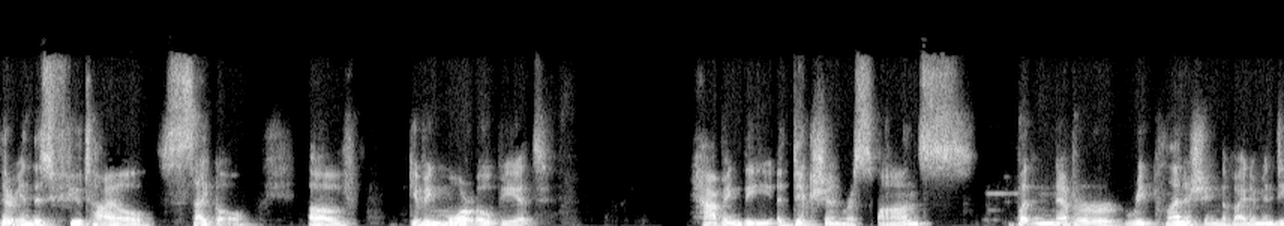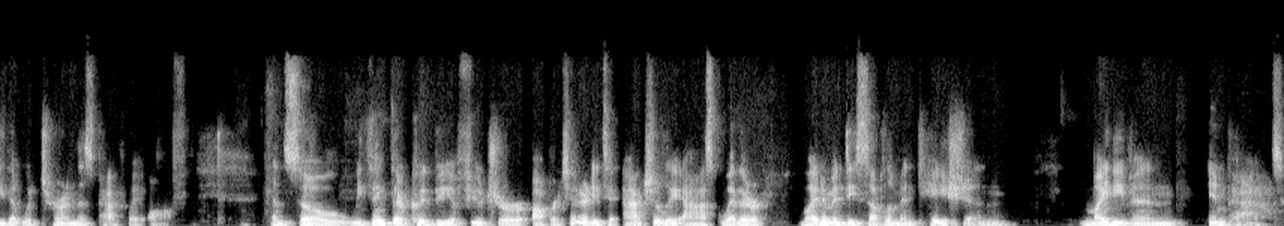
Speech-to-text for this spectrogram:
they're in this futile cycle of giving more opiate, having the addiction response, but never replenishing the vitamin D that would turn this pathway off. And so we think there could be a future opportunity to actually ask whether vitamin D supplementation might even impact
